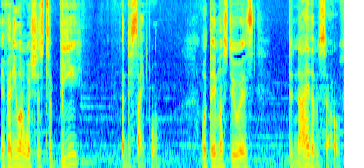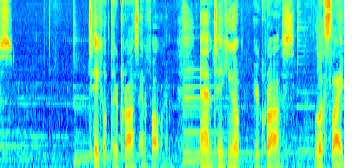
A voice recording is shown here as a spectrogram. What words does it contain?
if anyone wishes to be a disciple, what they must do is deny themselves, take up their cross, and follow Him. And taking up your cross looks like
